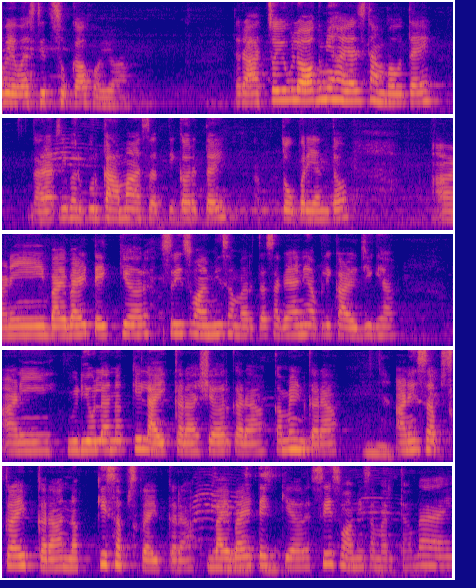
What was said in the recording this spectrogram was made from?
व्यवस्थित सुकाक हवा तर आजचो यू व्लॉग मी हयाच आहे घरातली भरपूर कामं असत ती करतय तोपर्यंत. आणि bye bye take care Shri Swami Samarth. सगळ्यांनी आपली काळजी घ्या. आणि व्हिडिओला नक्की लाईक करा शेअर करा कमेंट करा. आणि सबस्क्राईब करा. नक्की सबस्क्राईब करा. Bye bye take care Shri Swami Samarth bye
